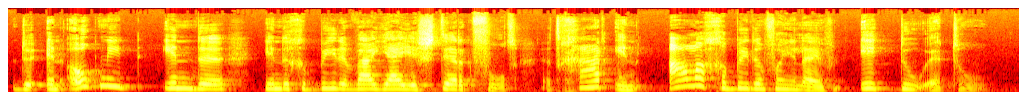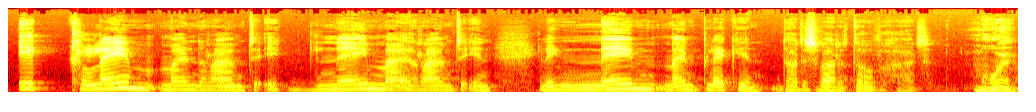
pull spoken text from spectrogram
De, en ook niet in de, in de gebieden waar jij je sterk voelt. Het gaat in alle gebieden van je leven. Ik doe ertoe. Ik claim mijn ruimte. Ik neem mijn ruimte in. En ik neem mijn plek in. Dat is waar het over gaat. Mooi.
